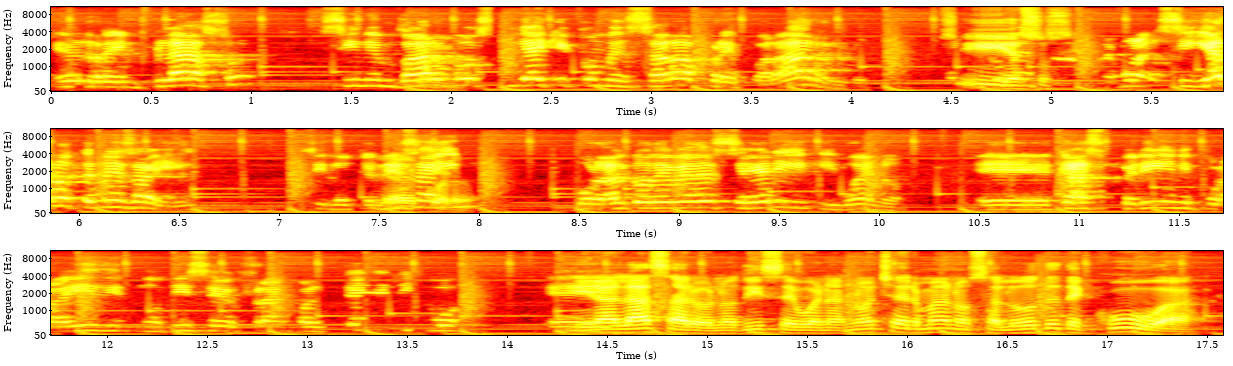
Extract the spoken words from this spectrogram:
el reemplazo, Sin embargo, sí hay que comenzar a prepararlo. Sí, eso sí. Si ya lo tenés ahí, si lo tenés ahí, por algo debe de ser y, bueno, eh, Gasperini por ahí nos dice Franco al técnico. Eh, Mira Lázaro, nos dice, buenas noches hermanos, saludos desde Cuba.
